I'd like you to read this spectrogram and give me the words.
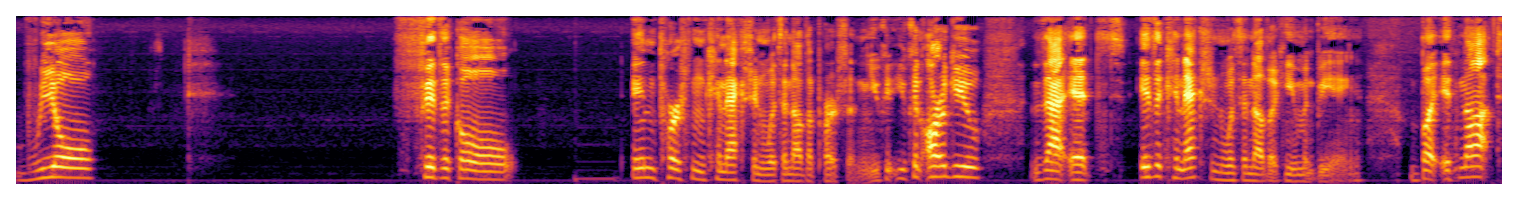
real physical in-person connection with another person. You can you can argue that it is a connection with another human being, but it's not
